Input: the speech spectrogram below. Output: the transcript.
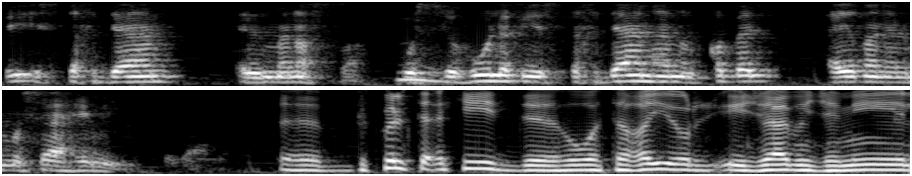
في استخدام المنصة. والسهولة في استخدامها من قبل أيضا المساهمين. بكل تأكيد هو تغير إيجابي جميل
